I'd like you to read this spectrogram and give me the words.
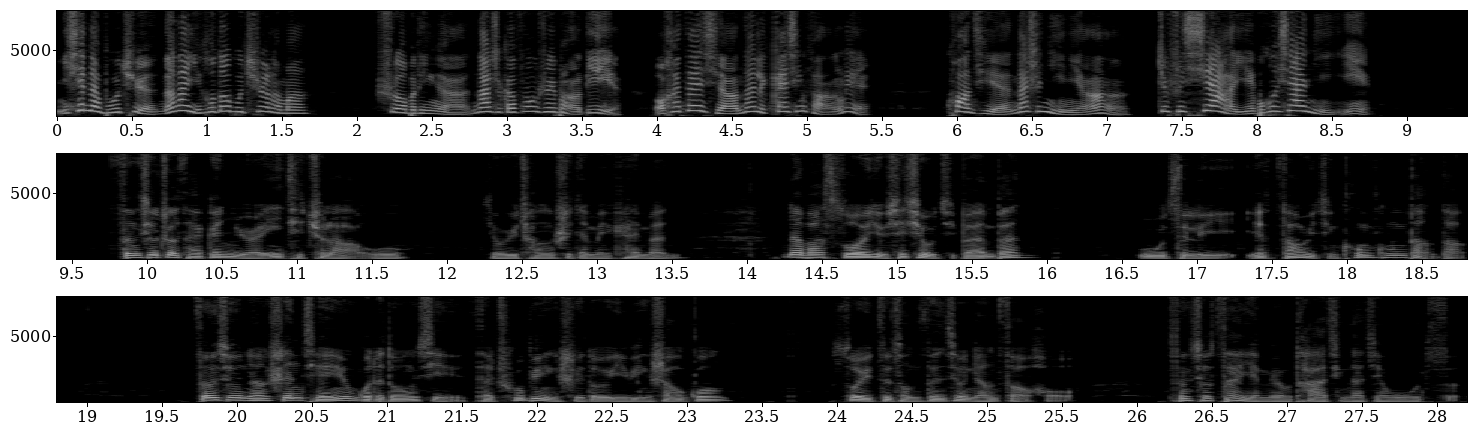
你现在不去，难道以后都不去了吗？说不定啊，那是个风水宝地，我还在想那里盖新房呢。况且那是你娘，就是吓也不会吓你。”曾修这才跟女人一起去了老屋。由于长时间没开门，那把锁有些锈迹斑斑，屋子里也早已经空空荡荡。曾修娘生前用过的东西，在出殡时都一并烧光。所以，自从曾秀娘走后，曾秀再也没有踏进那间屋子。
